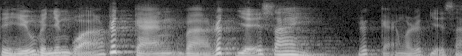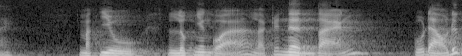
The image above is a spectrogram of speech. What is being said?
thì hiểu về nhân quả rất cạn và rất dễ sai. Rất cạn và rất dễ sai. Mặc dù luật nhân quả là cái nền tảng của đạo đức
